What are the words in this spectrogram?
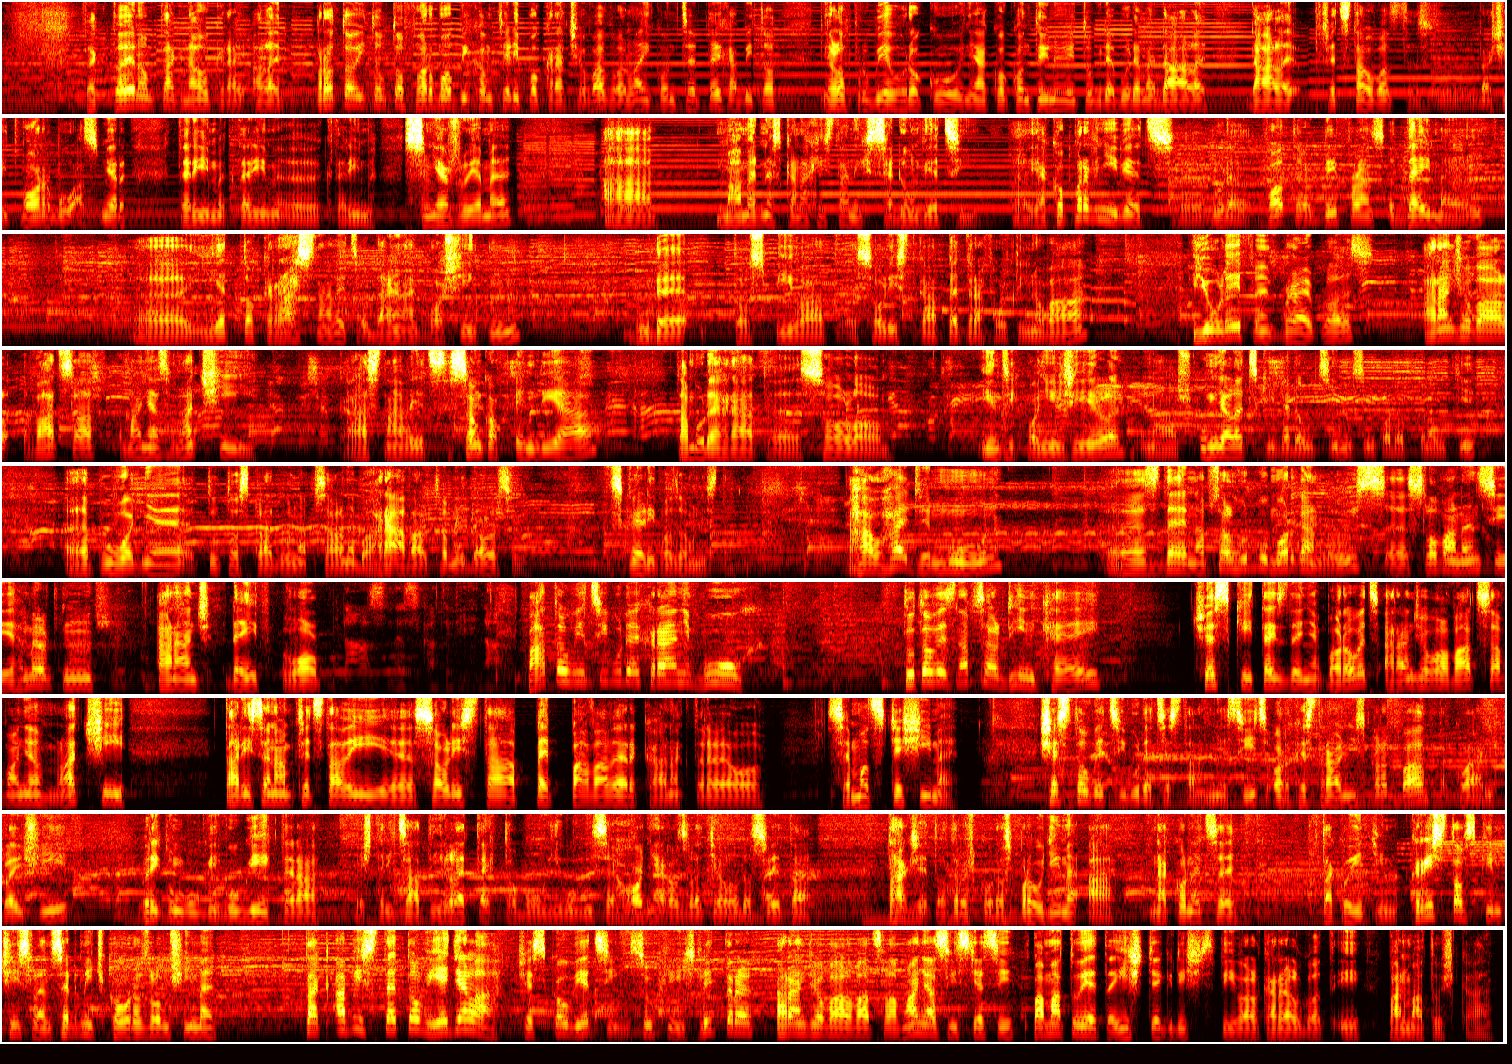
Tak to jenom tak na okraj, ale proto i touto formou bychom chtěli pokračovat v online koncertech, aby to mělo v průběhu roku nějakou kontinuitu, kde budeme dále, dále představovat naši tvorbu a směr, kterým, kterým, eh, kterým směřujeme. A máme dneska nachystaných sedm věcí. Eh, jako první věc eh, bude What a Difference a Day Made. Je to krásná věc od Diana Washington. Bude to zpívat solistka Petra Foltinová. You Live in Breathless aranžoval Václav Maňas mladší. Krásná věc. Song of India. Tam bude hrát eh, solo Jindřich Ponížil, náš umělecký vedoucí, musím podotknout. Eh, původně tuto skladbu napsal nebo hrával Tommy Dorsey, skvělý pozornista. How High the Moon eh, zde napsal hudbu Morgan Lewis, slova Nancy Hamilton, aranž Dave Wolp. Pátou věcí bude chránit Bůh. Tuto věc napsal Dean Kay, český text Deně Borovec, aranžoval Václav Maňa mladší. Tady se nám představí eh, solista Pepa Vaverka, na kterého se moc těšíme. Šestou věcí bude Cesta na měsíc, orchestrální skladba, taková rychlejší, v rytmu Boogie Woogie, která ve 40. letech to Boogie Woogie se hodně rozletělo do světa takže to trošku rozproudíme a nakonec se takovým tím kristovským číslem sedmičkou rozloušíme, tak abyste to věděla českou věcí. Suchý šlitr aranžoval Václav Maňas, jistě si pamatujete ještě, když zpíval Karel Gott i pan Matuška.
